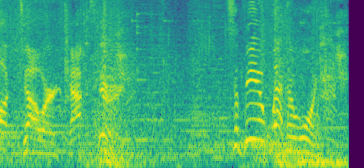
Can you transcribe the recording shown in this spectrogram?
Clock tower captured. Severe weather warning.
